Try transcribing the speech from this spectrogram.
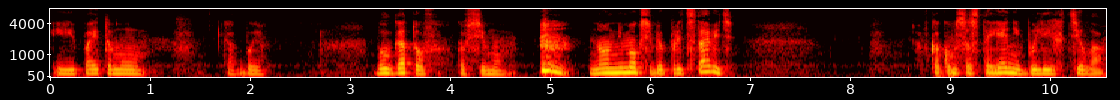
И поэтому как бы был готов ко всему. Но он не мог себе представить, в каком состоянии были их тела.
